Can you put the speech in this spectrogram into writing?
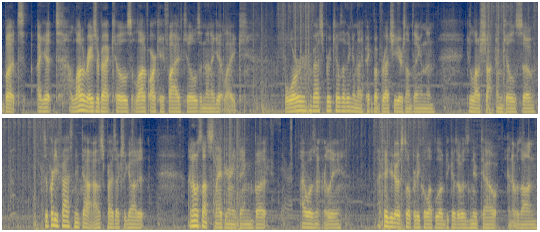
But I get a lot of Razorback kills, a lot of RK5 kills, and then I get like four Vesper kills, I think, and then I pick up a Brecci or something, and then get a lot of shotgun kills. So it's a pretty fast nuked out. I was surprised I actually got it. I know it's not sniping or anything, but I wasn't really... I figured it was still a pretty cool upload because it was nuked out and it was on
